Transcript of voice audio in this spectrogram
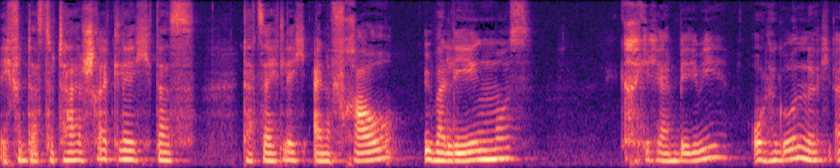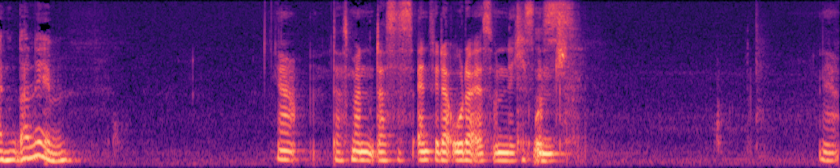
ich finde das total schrecklich, dass tatsächlich eine Frau überlegen muss, kriege ich ein Baby oder gründe ich ein Unternehmen? Ja, dass man, dass es entweder oder ist und nicht das und. ja.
